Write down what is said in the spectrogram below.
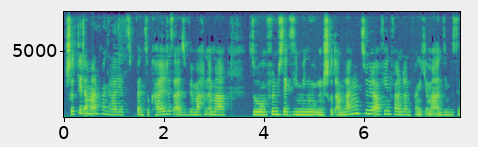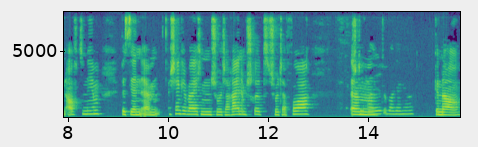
Schritt geht am Anfang, gerade jetzt, wenn es so kalt ist. Also wir machen immer so fünf, sechs, sieben Minuten Schritt am langen Zügel auf jeden Fall und dann fange ich immer an, sie ein bisschen aufzunehmen. Bisschen ähm, Schenkelweichen, Schulter rein im Schritt, Schulter vor ähm, Übergänge. Genau.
